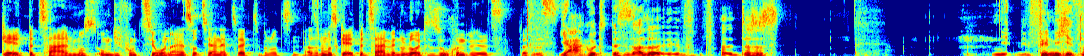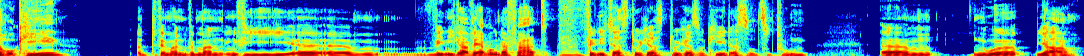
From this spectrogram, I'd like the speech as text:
Geld bezahlen musst, um die Funktion eines sozialen Netzwerks zu benutzen. Also du musst Geld bezahlen, wenn du Leute suchen willst. Das ist Ja, gut, das ist also, das ist, finde ich jetzt noch okay. Wenn man, wenn man irgendwie äh, ähm, weniger Werbung dafür hat, finde ich das durchaus, durchaus okay, das so zu tun. Ähm, nur, ja,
